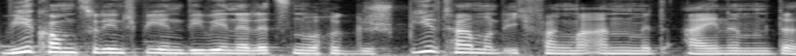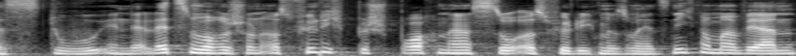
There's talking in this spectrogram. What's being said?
Wir kommen zu den Spielen, die wir in der letzten Woche gespielt haben und ich fange mal an mit einem, das du in der letzten Woche schon ausführlich besprochen hast. So ausführlich müssen wir jetzt nicht nochmal werden,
